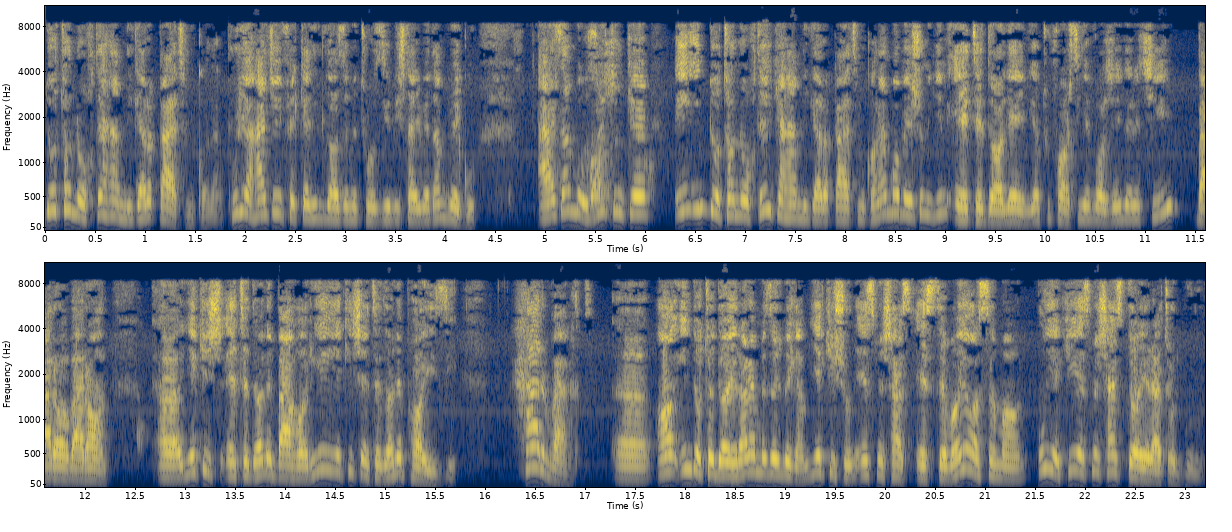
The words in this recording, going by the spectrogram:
دو تا نقطه همدیگه رو قطع می‌کنن. پوریا هر جایی فکر کردید لازم توضیح بیشتری بدم بگو. ارزم به حضورتون که این دو تا نقطه‌ای که همدیگه رو قطع می‌کنن ما بهشون میگیم اعتداله. یا تو فارسی یه واژه‌ای داره چی؟ برابران. یکیش اعتدال بهاریه یکیش اعتدال پاییزی. هر وقت آ این دو تا دایره رو بذارید بگم. یکیشون اسمش هست استوای آسمان اون یکی اسمش هست دایره البروج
